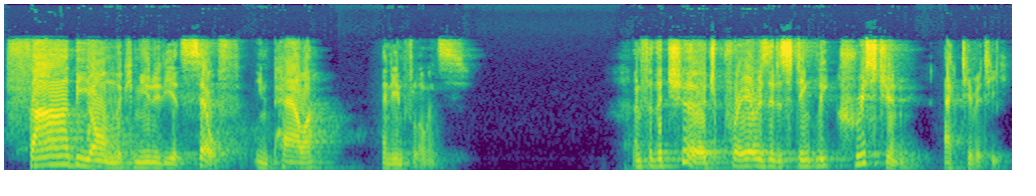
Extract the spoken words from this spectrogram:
far beyond the community itself in power and influence. And for the church, prayer is a distinctly Christian activity,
